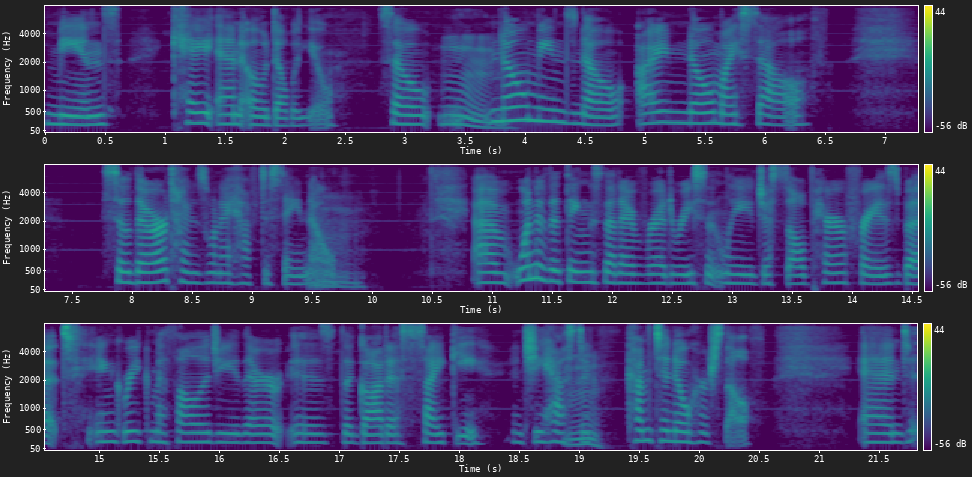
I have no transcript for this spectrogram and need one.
means k-n-o-w so n- no means no. I know myself. So there are times when i have to say no. Um, one of the things that I've read recently, just I'll paraphrase, but in Greek mythology, there is the goddess Psyche, and she has to mm. come to know herself. And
